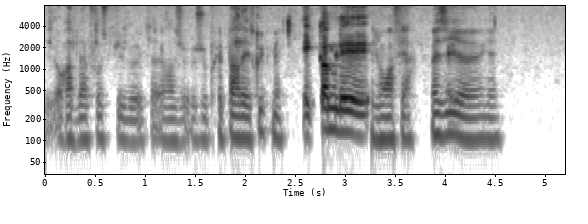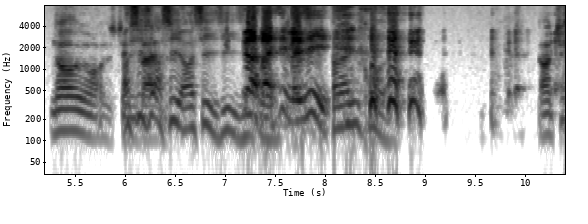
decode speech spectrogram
il y aura de la fausse pub. Je, je prépare des trucs, mais Et comme les. ils vont à faire. Vas-y, euh, Gaël. Non, non, Ah si, vanne. si, si, ah, si, si, si. Ah, vas-y, vas-y T'as la micro, là. Non, tu,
